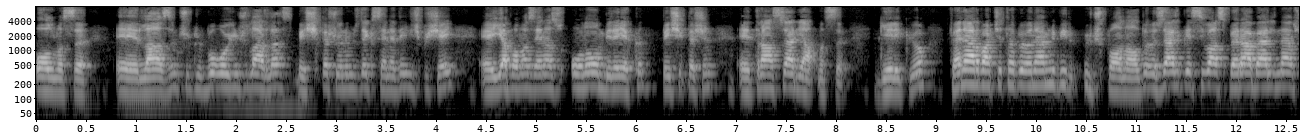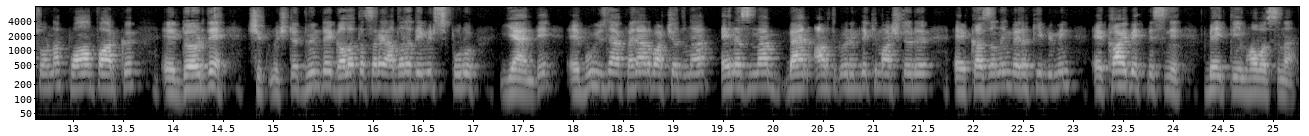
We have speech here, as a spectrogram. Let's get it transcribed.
olması e, lazım. Çünkü bu oyuncularla Beşiktaş önümüzdeki senede hiçbir şey e, yapamaz. En az 10-11'e yakın Beşiktaş'ın e, transfer yapması gerekiyor. Fenerbahçe tabii önemli bir 3 puan aldı. Özellikle Sivas beraberliğinden sonra puan farkı e, 4'e çıkmıştı. Dün de Galatasaray Adana Demirspor'u yendi. E, bu yüzden Fenerbahçe adına en azından ben artık önümdeki maçları e, kazanayım ve rakibimin e, kaybetmesini bekleyeyim havasına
